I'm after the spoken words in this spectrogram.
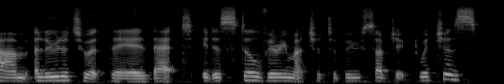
um, alluded to it there that it is still very much a taboo subject, which is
